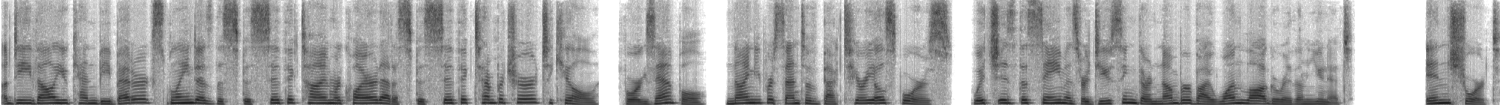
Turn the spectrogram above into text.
A D value can be better explained as the specific time required at a specific temperature to kill, for example, 90% of bacterial spores, which is the same as reducing their number by one logarithm unit. In short,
